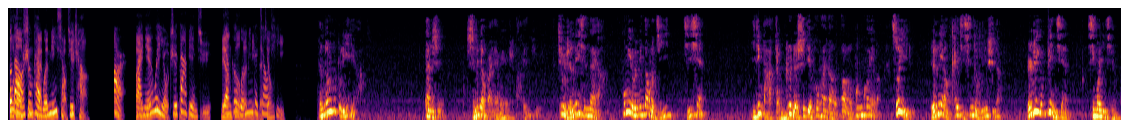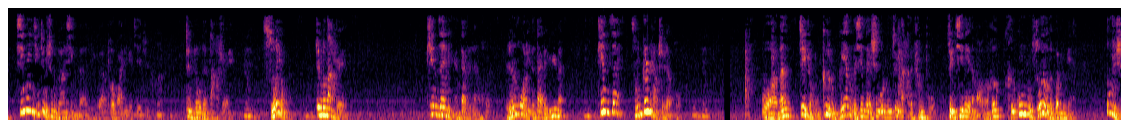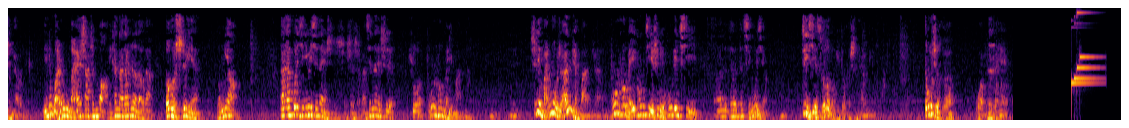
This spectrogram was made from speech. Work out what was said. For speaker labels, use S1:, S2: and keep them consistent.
S1: 说到生态文明小剧场，二百年未有之大变局，两个文明的交替。
S2: 很多人都不理解啊，但是什么叫百年未有之大变局？就是人类现在啊，工业文明到了极极限，已经把整个的世界破坏到到了崩溃了，所以人类要开启新的文明时代。而这个变迁，新冠疫情，新冠疫情就是生物多样性的一个破坏的一个结局。嗯，郑州的大水，嗯，所有的郑州大水。天灾里面带着人祸，人祸里头带着郁闷。天灾从根儿上是人祸。我们这种各种各样的现在生活中最大的冲突、最激烈的矛盾和和公众所有的关注点，都是生态文明。你不管是雾霾、沙尘暴，你看大家热闹的，包括食品、农药，大家关心，因为现在是是是什么？现在是说不是说没馒头，是这馒头是安全不安全？不是说没空气，是你呼这气啊，它它行不行？这些所有东西都和生态文明有关，都是和我们的专业有关。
